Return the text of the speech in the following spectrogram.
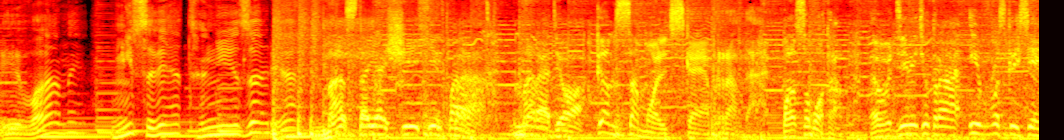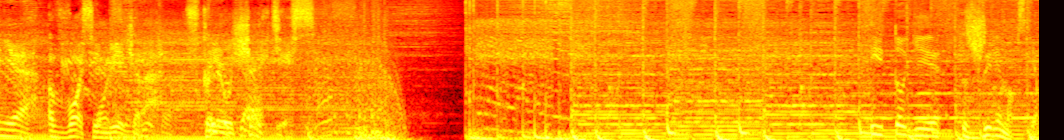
Иваны, ни свет, ни заря. Настоящий хит-парад на радио «Комсомольская правда». По субботам в 9 утра и в воскресенье в 8 вечера. Включайтесь. Итоги с Жириновским.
